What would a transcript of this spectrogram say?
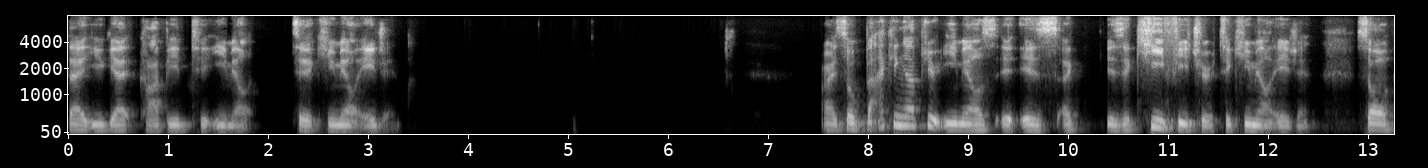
that you get copied to email to QMail agent. All right, so backing up your emails is a is a key feature to QMail agent. So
